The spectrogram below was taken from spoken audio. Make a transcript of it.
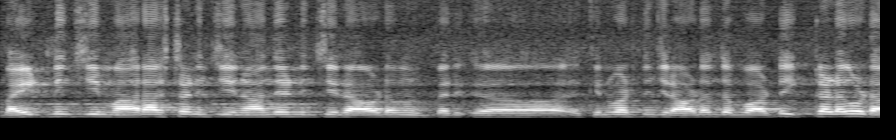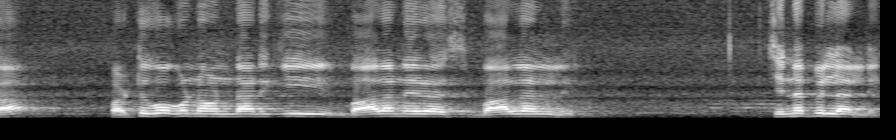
బయట నుంచి మహారాష్ట్ర నుంచి నాందేడ్ నుంచి రావడం పెరి- నుంచి రావడంతో పాటు ఇక్కడ కూడా పట్టుకోకుండా ఉండడానికి బాల బాలల్ని చిన్నపిల్లల్ని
